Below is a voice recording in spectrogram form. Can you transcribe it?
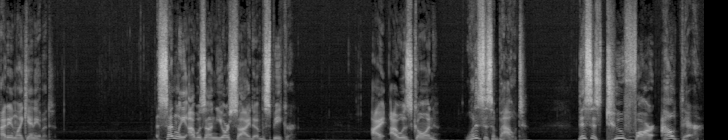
I didn't like any of it suddenly I was on your side of the speaker. I I was going, what is this about? This is too far out there.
